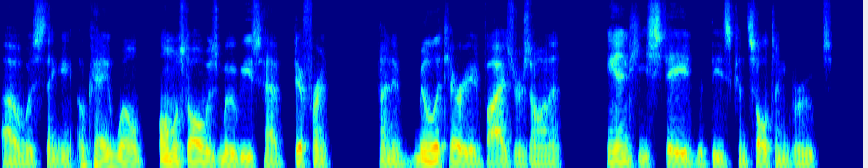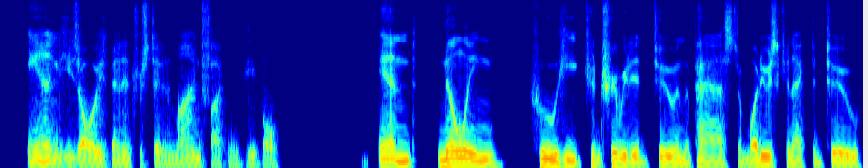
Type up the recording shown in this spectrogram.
I was thinking, okay, well, almost all his movies have different kind of military advisors on it. And he stayed with these consulting groups. And he's always been interested in mind fucking people. And knowing who he contributed to in the past and what he was connected to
